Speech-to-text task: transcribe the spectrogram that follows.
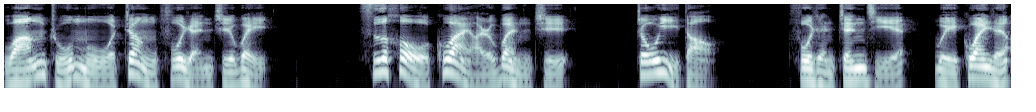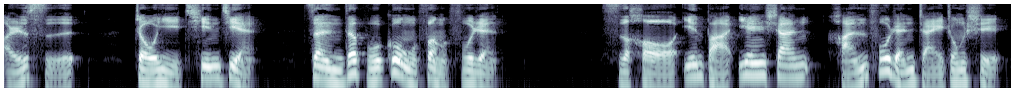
王主母正夫人”之位。思后怪而问之。周易道：“夫人贞洁，为官人而死。周易亲见，怎的不供奉夫人？死后因把燕山韩夫人宅中事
